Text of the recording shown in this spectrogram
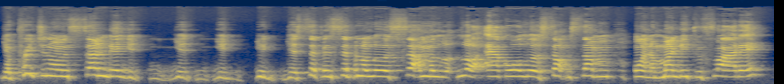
You're preaching on Sunday. You you you you you're sipping sipping a little something, a little alcohol, a little something something on a Monday through Friday.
